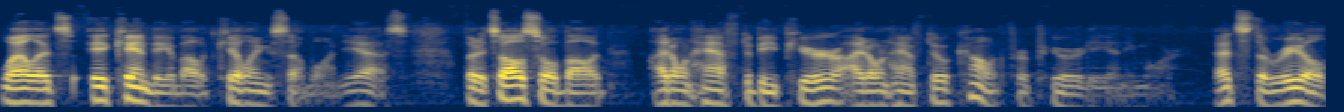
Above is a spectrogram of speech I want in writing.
well, it's, it can be about killing someone, yes, but it's also about I don't have to be pure, I don't have to account for purity anymore. That's the real,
